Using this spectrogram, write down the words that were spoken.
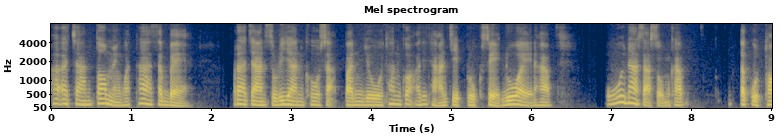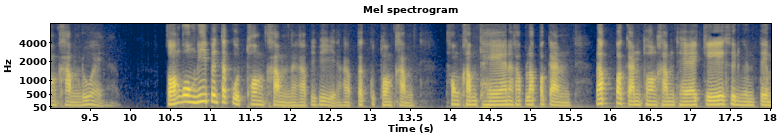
พระอาจารย์ต้อมแห่งวัดท่าสะแบกพระอาจารย์สุริยันโคสะปัญโยท่านก็อธิษฐานจิตปลูกเสกด้วยนะครับโอ้ยน่าสะสมครับ ตะกรุดทองคำด้วยครับสององค์นี้เป็นตะกรุดทองคำนะครับพี่ๆนะครับ ตะกรุดทองคำทองคำแท้นะครับ รับประกัน รับประกันทองคำแท้เก๊คืนเงินเต็ม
